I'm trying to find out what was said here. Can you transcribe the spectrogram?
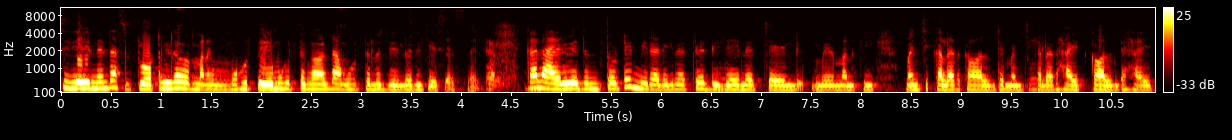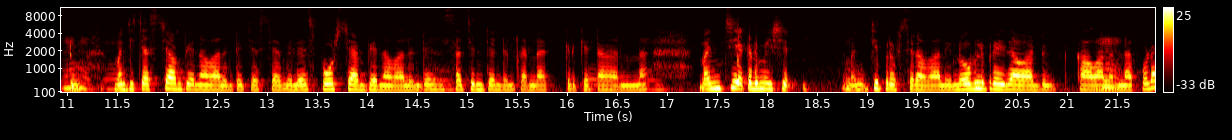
సిజేరియన్ అంటే అసలు టోటల్గా మనకు ముహూర్తం ఏ ముహూర్తం కావాలంటే ఆ ముహూర్తంలో డెలివరీ చేసేస్తారు. కానీ ఆయుర్వేదంతో మీరు అడిగినట్టే డిజైనర్ చైల్డ్ మనకి మంచి కలర్ కావాలంటే మంచి కలర్ హైట్ కావాలంటే హైట్ మంచి చెస్ ఛాంపియన్ అవ్వాలంటే చెస్ ఛాంపియన్ లేదా స్పోర్ట్స్ ఛాంపియన్ అవ్వాలంటే సచిన్ టెండూల్కర్ లా క్రికెట్ అవ్వాలన్నా మంచి అకాడమిషియన్ మంచి ప్రొఫెసర్ అవ్వాలి నోబెల్ ప్రైజ్ అవార్డు కావాలన్నా కూడా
